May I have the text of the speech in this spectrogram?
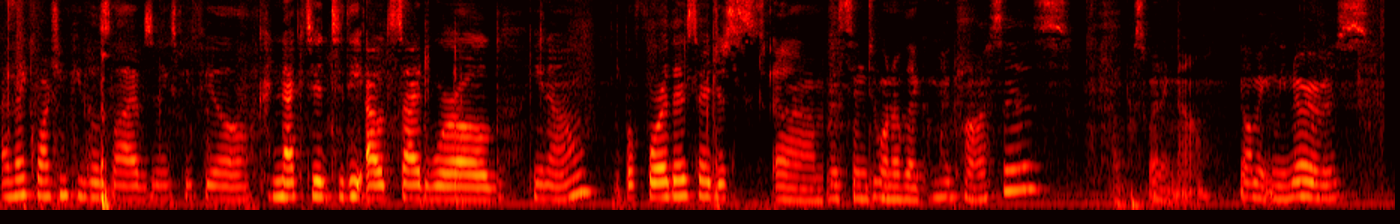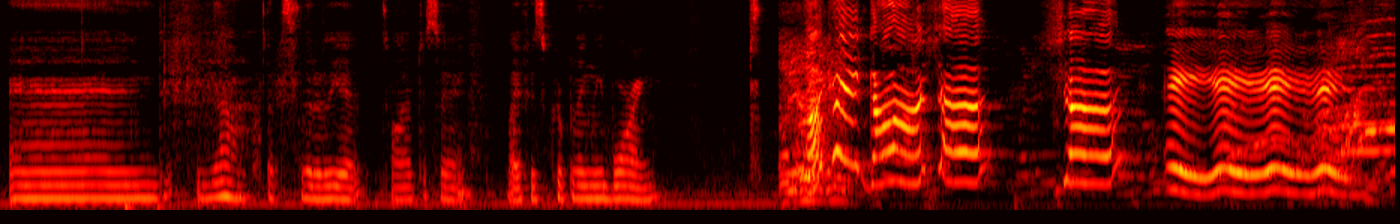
I like watching people's lives. It makes me feel connected to the outside world, you know? Before this, I just um, listened to one of like my classes. I'm sweating now. Y'all make me nervous. And yeah, that's literally it. That's all I have to say. Life is cripplingly boring. Okay, go on, Sha. Sha. Hey, hey, hey, hey.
